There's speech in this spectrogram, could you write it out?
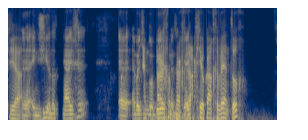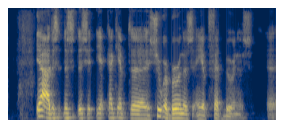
Ja. energie aan het krijgen. en wat je en probeert daar, met daar raak je ook aan gewend, toch? Ja, dus, dus, dus kijk, je hebt uh, sugar burners en je hebt fat burners. Uh,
